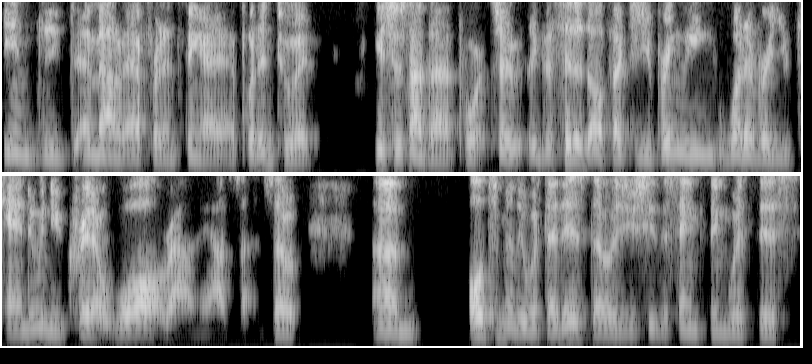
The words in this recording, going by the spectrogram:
in the amount of effort and thing I, I put into it. It's just not that important. So, like the citadel effect is you bring in whatever you can do, and you create a wall around the outside. So, um, ultimately, what that is, though, is you see the same thing with this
